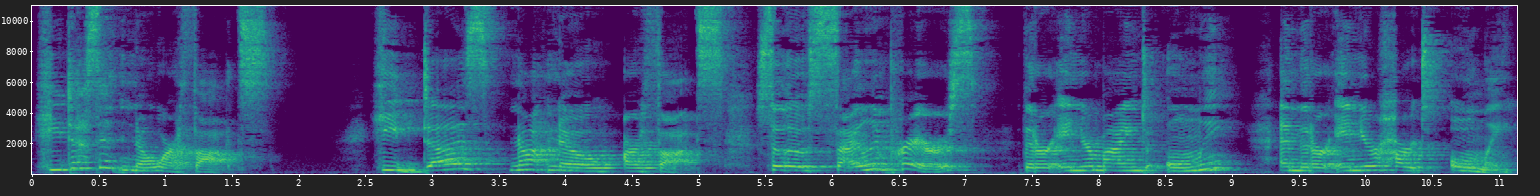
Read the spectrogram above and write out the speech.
he doesn't know our thoughts. He does not know our thoughts. So those silent prayers that are in your mind only and that are in your heart only,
